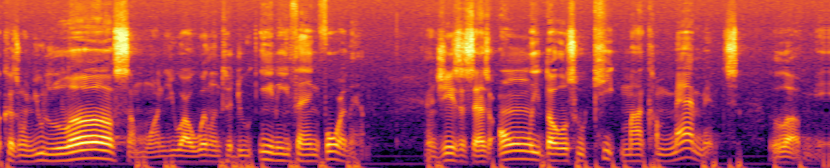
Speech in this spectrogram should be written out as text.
Because when you love someone, you are willing to do anything for them. And Jesus says, Only those who keep my commandments love me.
